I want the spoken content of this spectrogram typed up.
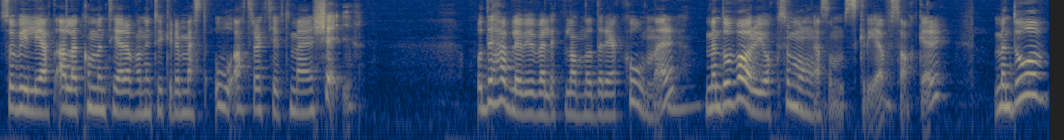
så vill jag att alla kommenterar vad ni tycker är mest oattraktivt med en tjej. Och det här blev ju väldigt blandade reaktioner. Mm. Men då var det ju också många som skrev saker. Men då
